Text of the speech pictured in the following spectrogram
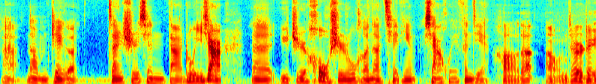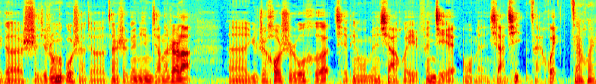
啊，那我们这个暂时先打住一下，呃，预知后事如何呢？且听下回分解。好的啊，我们今儿这个史记中的故事啊就暂时跟您讲到这儿了。呃，预知后事如何，且听我们下回分解。我们下期再会。再会。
